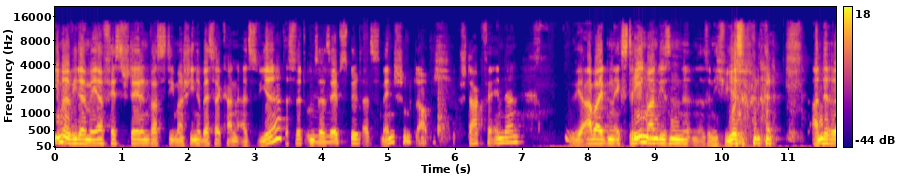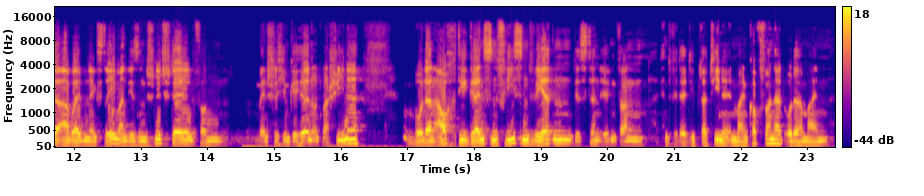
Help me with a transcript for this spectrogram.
immer wieder mehr feststellen, was die Maschine besser kann als wir. Das wird unser mhm. Selbstbild als Menschen, glaube ich, stark verändern wir arbeiten extrem an diesen, also nicht wir, sondern andere arbeiten extrem an diesen Schnittstellen von menschlichem Gehirn und Maschine, wo dann auch die Grenzen fließend werden, bis dann irgendwann entweder die Platine in meinen Kopf wandert oder mein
